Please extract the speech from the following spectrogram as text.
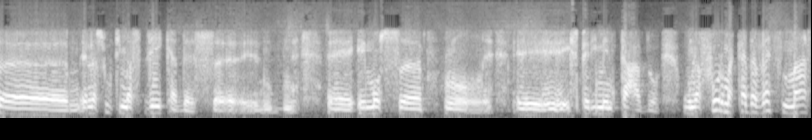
eh, en las últimas décadas eh, eh, hemos eh, experimentado una forma cada vez más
